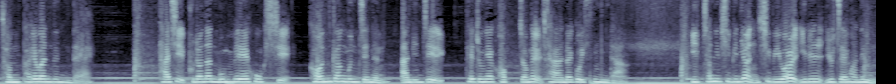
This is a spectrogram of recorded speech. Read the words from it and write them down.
전파해왔는데 다시 불어난 몸매에 혹시 건강 문제는 아닌지 대중의 걱정을 자아내고 있습니다. 2022년 12월 1일 유재환은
